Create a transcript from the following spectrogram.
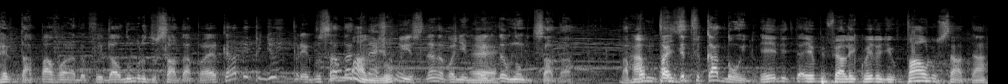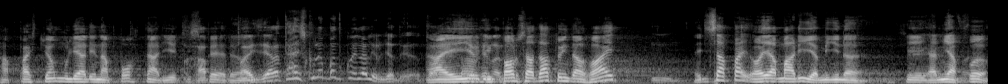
ele tá apavorado. Eu fui dar o número do Sadar para ela, porque ela me pediu um emprego. O Sadar tá mexe com isso, né? Negócio de emprego, é. deu o número do Sadar. Rapaz, vai ter que ficar doido. Ele, eu falei com ele, eu digo, Paulo Sadar, rapaz, tem uma mulher ali na portaria te rapaz, esperando. Mas ela tava esculhambando com ele ali um dia dele. Aí eu digo, Paulo Sadar, tu ainda vai? Hum. Ele disse, rapaz, olha a Maria, a menina, que, a minha fã.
